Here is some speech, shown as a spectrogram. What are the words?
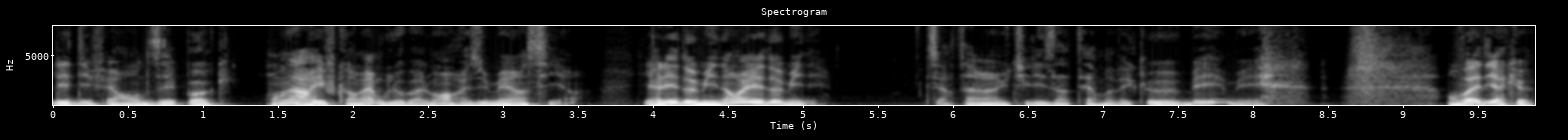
les différentes époques, on arrive quand même globalement à résumer ainsi. Hein. Il y a les dominants et les dominés. Certains utilisent un terme avec le B, mais on va dire que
